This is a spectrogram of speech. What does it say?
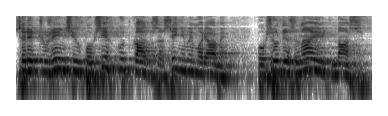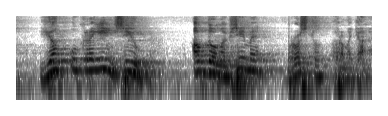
серед чужинців по всіх кутках за синіми морями повсюди знають нас як українців, а вдома всі ми просто громадяни.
